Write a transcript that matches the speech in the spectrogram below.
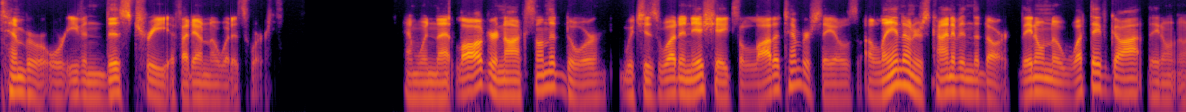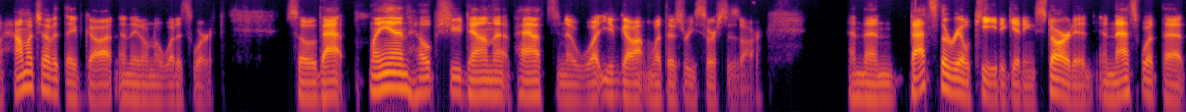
timber or even this tree if I don't know what it's worth? And when that logger knocks on the door, which is what initiates a lot of timber sales, a landowner's kind of in the dark. They don't know what they've got, they don't know how much of it they've got, and they don't know what it's worth. So that plan helps you down that path to know what you've got and what those resources are. And then that's the real key to getting started. And that's what that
